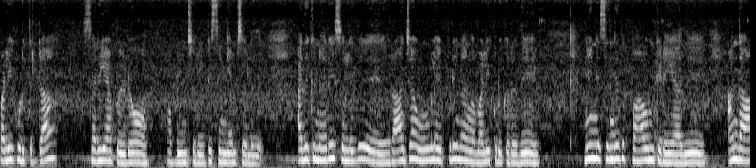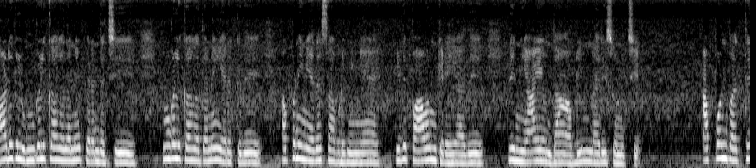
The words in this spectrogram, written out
பழி கொடுத்துட்டா சரியாக போயிடும் அப்படின்னு சொல்லிட்டு சிங்கம் சொல்லுது. அதுக்கு நரி சொல்லுது ராஜா உங்களை எப்படி நாங்கள் வழி கொடுக்கறது? நீங்கள் செஞ்சது பாவம் கிடையாது. அந்த ஆடுகள் உங்களுக்காக தானே பிறந்துச்சு உங்களுக்காக தானே இறக்குது. அப்போ நீங்கள் எதை சாப்பிடுவீங்க? இது பாவம் கிடையாது இது நியாயம்தான் அப்படின்னு நரி சொன்னுச்சு. அப்போன்னு பார்த்து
